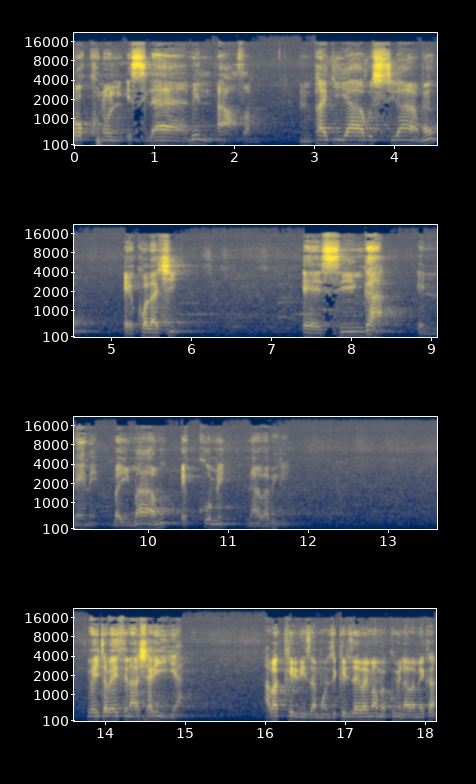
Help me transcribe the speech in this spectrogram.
ruknu lislaami l azam mpagi ya busiraamu ekola ki? Esinga enene baimaamu ekumi nababiri baita baithina ashariya. Abakkiririza mu nzikiriza yabaimamu ekumi nabameka?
